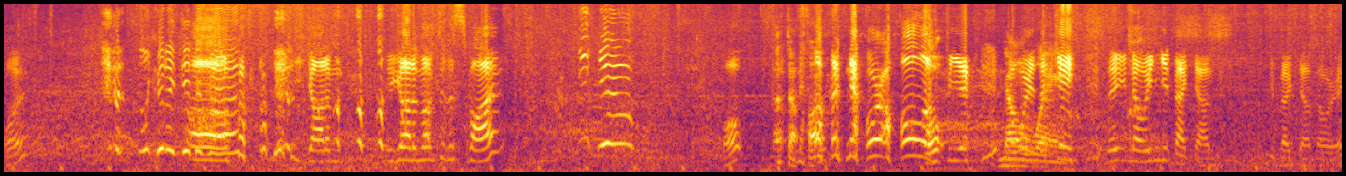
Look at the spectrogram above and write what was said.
What? Look what I did to Oh, that! you got him. You got him up to the spot. Yeah! Oh, What the fuck? now we're all Oh, up here. no Don't the way. game- they- no, we can get back down. Get back down. Don't worry.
